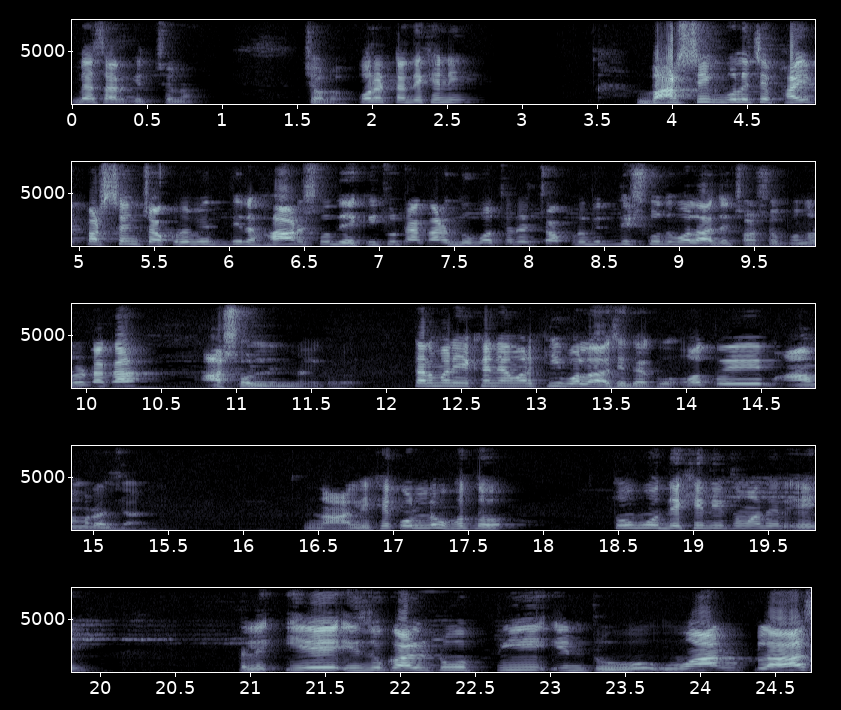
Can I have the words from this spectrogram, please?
ব্যাস আর কিচ্ছু না। চলো, পরেরটা দেখে নিই। বার্ষিক বলেছে ফাইভ পার্সেন্ট চক্রবৃদ্ধির হার সুদে কিছু টাকার দু বছরের চক্রবৃদ্ধি সুদ বলা আছে ছশো পনেরো টাকা আসল নির্ণয় করো। তার মানে এখানে আমার কি বলা আছে দেখো, অতএব আমরা জানি। না লিখে করলেও হতো, তবুও দেখিয়ে দিই তোমাদের এই। তাহলে A equal to P into one plus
